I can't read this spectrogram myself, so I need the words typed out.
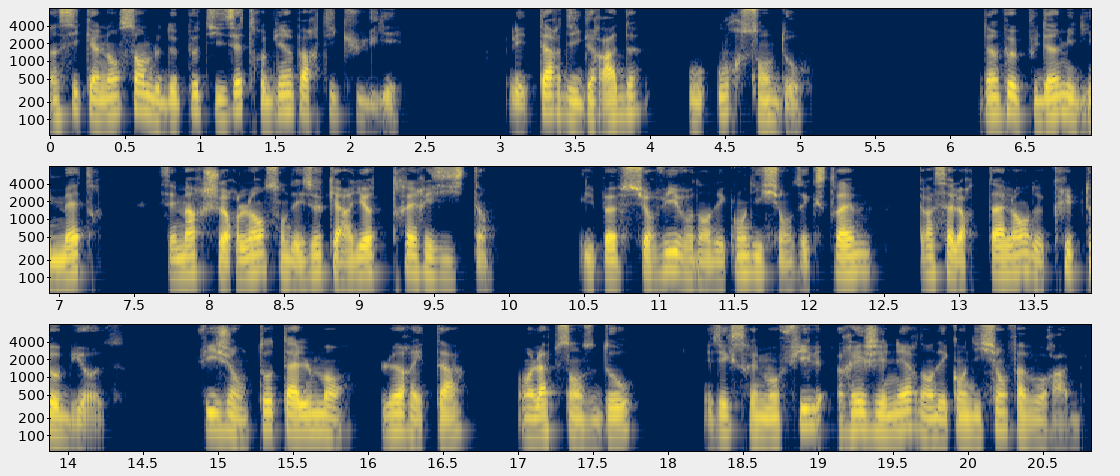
ainsi qu'un ensemble de petits êtres bien particuliers, les tardigrades ou oursons d'eau. D'un peu plus d'un millimètre, ces marcheurs lents sont des eucaryotes très résistants. Ils peuvent survivre dans des conditions extrêmes grâce à leur talent de cryptobiose. Figeant totalement leur état, en l'absence d'eau, les extrémophiles régénèrent dans des conditions favorables.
